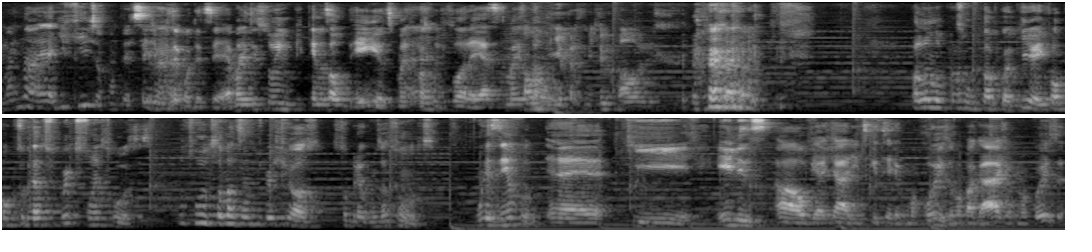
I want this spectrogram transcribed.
mas não, é difícil é acontecer. difícil acontecer. É mais isso em pequenas aldeias, mais É. próximo de florestas, mas não. Aldeia parece meio pau, né? Falando no próximo tópico aqui, aí fala um pouco sobre as superstições russas. Os russos são bastante supersticiosos sobre alguns assuntos. Um exemplo é que eles, ao viajarem, esquecerem alguma coisa, uma bagagem, alguma coisa,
